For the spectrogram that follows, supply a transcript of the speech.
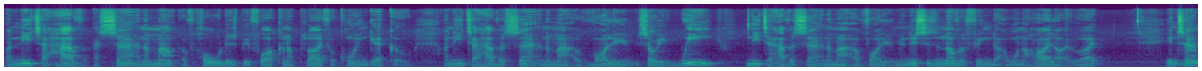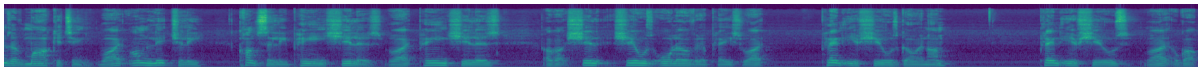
I need to have a certain amount of holders before I can apply for CoinGecko. I need to have a certain amount of volume. Sorry, we need to have a certain amount of volume. And this is another thing that I want to highlight, right? In terms of marketing, right? I'm literally constantly paying shillers, right? Paying shillers. I got shills all over the place, right? Plenty of shills going on. Plenty of shills, right? I've got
